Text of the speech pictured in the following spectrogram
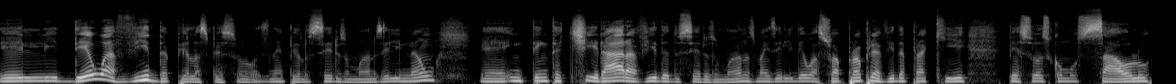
ele deu a vida pelas pessoas, né? Pelos seres humanos. Ele não é, intenta tirar a vida dos seres humanos, mas ele deu a sua própria vida para que pessoas como Saulo,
